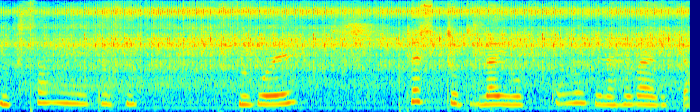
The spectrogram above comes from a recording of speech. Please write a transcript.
육삼일 다시 이거에 테스트 드라이브 꾸미기나 해봐야겠다.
